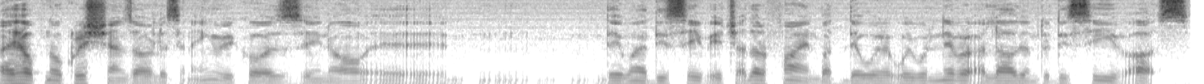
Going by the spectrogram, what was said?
I hope no Christians are listening because you know uh, they want to deceive each other. Fine, but will, we will never allow them to deceive us.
